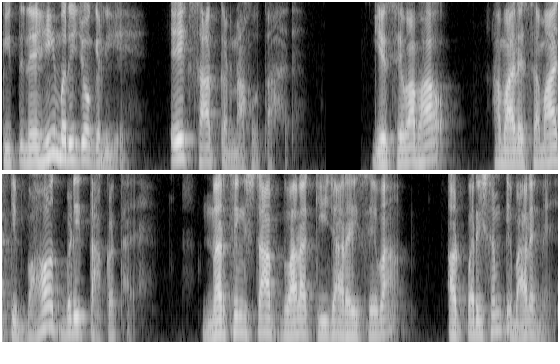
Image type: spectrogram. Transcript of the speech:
कितने ही मरीजों के लिए एक साथ करना होता है। ये सेवा भाव हमारे समाज की बहुत बड़ी ताकत है। नर्सिंग स्टाफ द्वारा की जा रही सेवा और परिश्रम के बारे में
